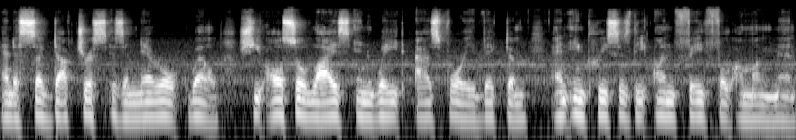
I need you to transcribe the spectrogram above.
and a seductress is a narrow well. She also lies in wait as for a victim, and increases the unfaithful among men.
